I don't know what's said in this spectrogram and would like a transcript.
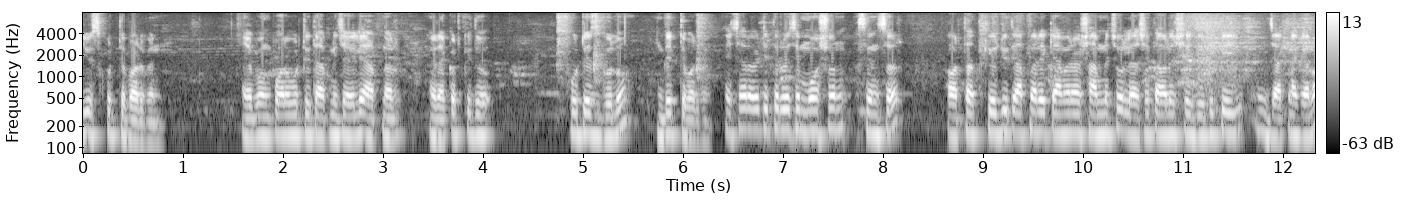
ইউজ করতে পারবেন। এবং পরবর্তীতে আপনি চাইলে আপনার রেকর্ডকৃত ফুটেজগুলো দেখতে পারবেন। এছাড়াও এটিতে রয়েছে মোশন সেন্সর অর্থাৎ কেউ যদি আপনার এই ক্যামেরার সামনে চলে আসে, তাহলে সে যেদিকেই যাক না কেন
